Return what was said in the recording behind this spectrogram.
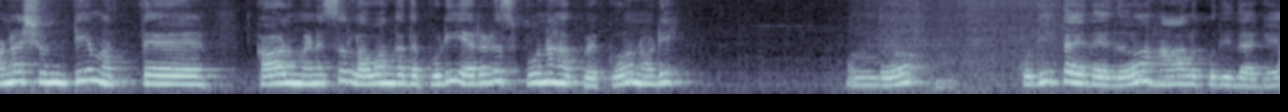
ಒಣಶುಂಠಿ ಮತ್ತು ಕಾಳು ಮೆಣಸು, ಲವಂಗದ ಪುಡಿ ಎರಡು ಸ್ಪೂನ್ ಹಾಕಬೇಕು. ನೋಡಿ, ಒಂದು ಕುದೀತಾ ಇದೆ ಇದು, ಹಾಲು ಕುದಿದಾಗೆ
